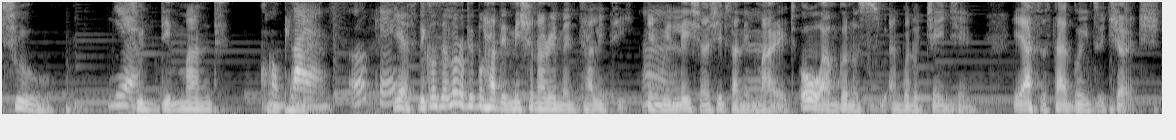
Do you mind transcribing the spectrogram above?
tool yeah. to demand compliance. Okay. Yes, because a lot of people have a missionary mentality mm. in relationships and in mm. marriage. Oh, I'm going to I'm going to change him. He has to start going to church.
